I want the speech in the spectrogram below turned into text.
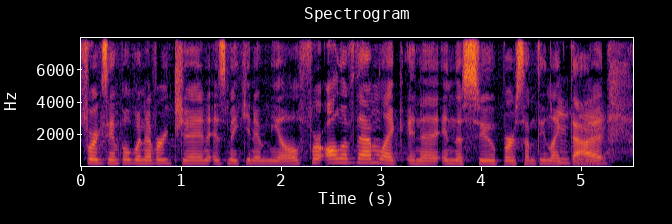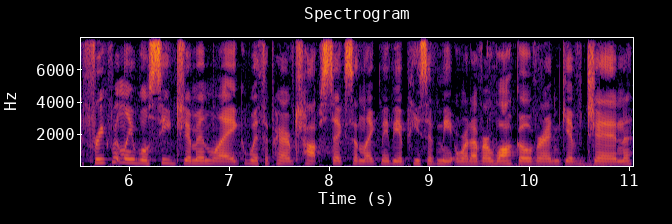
for example, whenever Jin is making a meal for all of them, like in a In the SOOP or something like that, Mm-hmm. frequently we'll see Jimin like with a pair of chopsticks and like maybe a piece of meat or whatever, walk over and give Jin,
